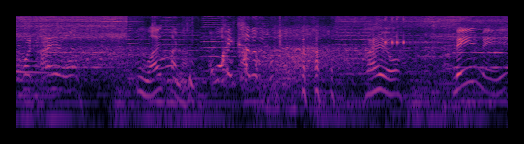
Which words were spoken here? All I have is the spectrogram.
정말 다 해요. 와이카나. 와이카노 다 해요. 매일매일.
